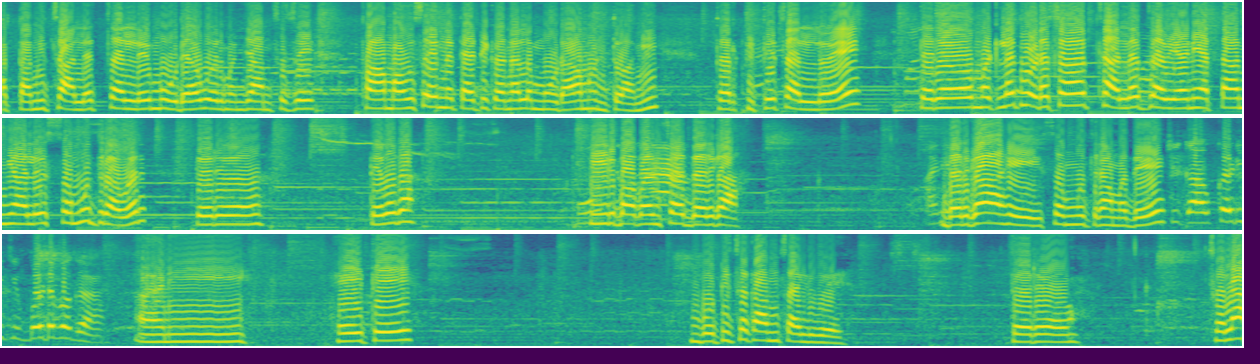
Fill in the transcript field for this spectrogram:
आता मी चालत चालले मोड्यावर म्हणजे आमचं जे फार्म हाऊस आहे ना त्या ठिकाणाला मोडा म्हणतो आम्ही. तर तिथे चाललो आहे तर म्हटलं थोडंसं चालत जाऊया. आणि आता आम्ही आलो समुद्रावर. तर ते बघा. पीर बाबांचा दर्गा. दर्गा आहे समुद्रामध्ये. गावकडीची बट बघा. आणि हे इथे बोटीचं काम चालू आहे. तर चला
